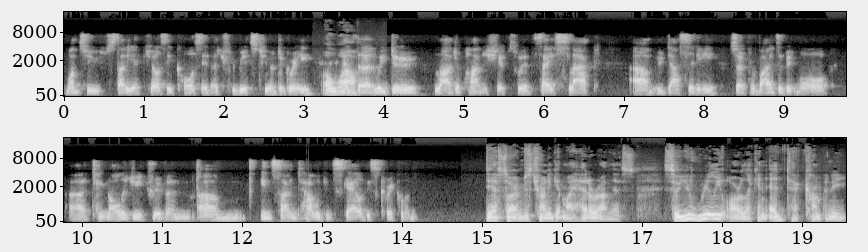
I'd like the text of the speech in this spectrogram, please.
once you study a QLC course, it attributes to your degree. Oh wow! And third, we do larger partnerships with, say, Slack, um, Udacity. So it provides a bit more uh, technology-driven um, insight into how we can scale this curriculum. Yeah, sorry, I'm just trying to get my head around this. So you really are like an ed tech company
